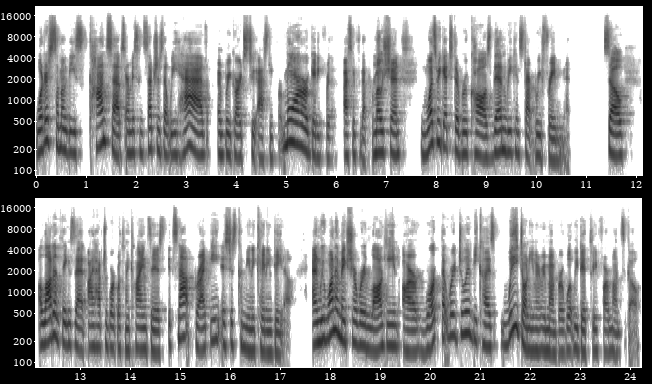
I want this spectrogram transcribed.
What are some of these concepts or misconceptions that we have in regards to asking for more or getting for that, asking for that promotion? And once we get to the root cause, then we can start reframing it. So a lot of the things that I have to work with my clients is it's not bragging, it's just communicating data. And we want to make sure we're logging our work that we're doing because we don't even remember what we did three, four months ago.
